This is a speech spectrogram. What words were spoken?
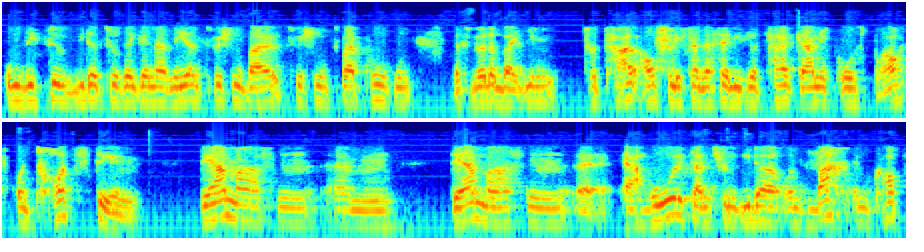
um sich zu, wieder zu regenerieren zwischen Ball, zwischen zwei Punkten. Das würde bei ihm total auffällig sein, dass er diese Zeit gar nicht groß braucht und trotzdem dermaßen ähm, dermaßen äh, erholt dann schon wieder und wach im Kopf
